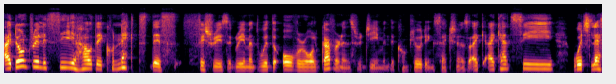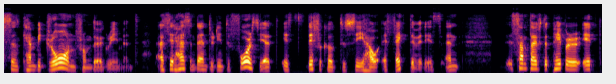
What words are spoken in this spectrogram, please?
I don't really see how they connect this fisheries agreement with the overall governance regime in the concluding sections. I, I can't see which lessons can be drawn from the agreement. As it hasn't entered into force yet, it's difficult to see how effective it is. And sometimes the paper, it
